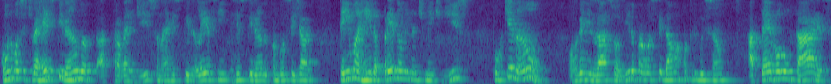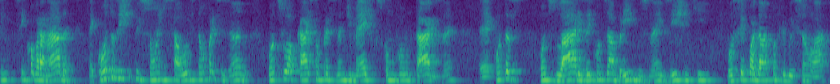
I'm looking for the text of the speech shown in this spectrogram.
Quando você estiver respirando através disso, né? Respira, leia assim, respirando, quando você já tem uma renda predominantemente disso, por que não organizar a sua vida para você dar uma contribuição até voluntária, sem, sem cobrar nada? É, quantas instituições de saúde estão precisando? Quantos locais estão precisando de médicos como voluntários? Né? É, quantas, quantos lares, aí, quantos abrigos né, existem que você pode dar uma contribuição lá,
